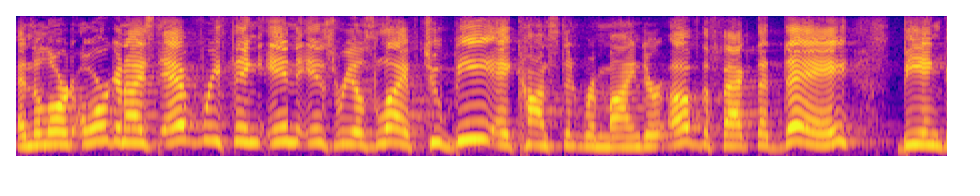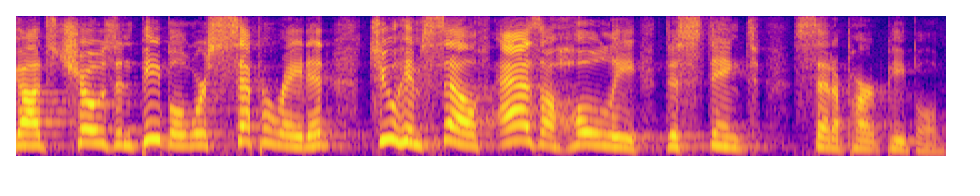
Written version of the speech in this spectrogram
And the Lord organized everything in Israel's life to be a constant reminder of the fact that they, being God's chosen people, were separated to Himself as a holy, distinct, set apart people.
